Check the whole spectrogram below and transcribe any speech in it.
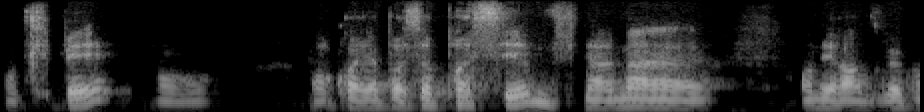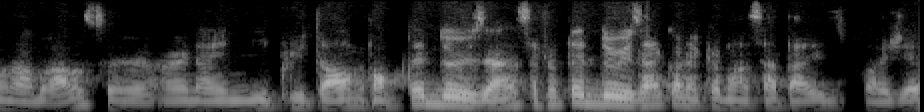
qu'on tripait. On ne croyait pas ça possible. Finalement, on est rendu là qu'on embrasse euh, un an et demi plus tard, peut-être deux ans. Ça fait peut-être deux ans qu'on a commencé à parler du projet.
